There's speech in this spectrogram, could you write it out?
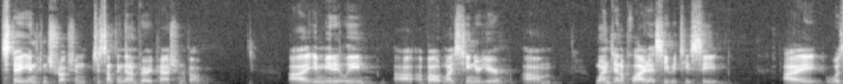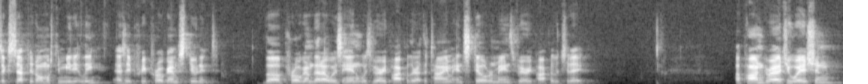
stay in construction to something that I'm very passionate about. I immediately, uh, about my senior year, um, went and applied at CVTC. I was accepted almost immediately as a pre-programmed student. The program that I was in was very popular at the time and still remains very popular today. Upon graduation,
